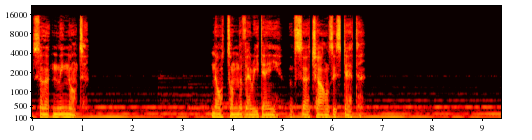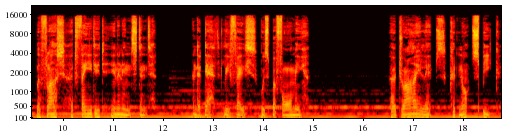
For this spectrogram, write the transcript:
certainly not. Not on the very day of Sir Charles's death. The flush had faded in an instant, and a deathly face was before me. Her dry lips could not speak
